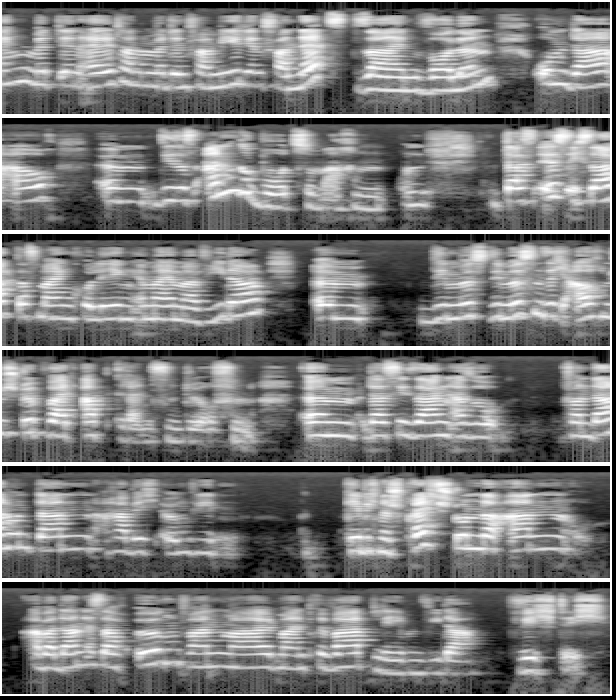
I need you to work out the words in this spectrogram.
eng mit den Eltern und mit den Familien vernetzt sein wollen, um da auch ähm, dieses Angebot zu machen. Und das ist, ich sage das meinen Kollegen immer, immer wieder, ähm, die, müssen, die müssen sich auch ein Stück weit abgrenzen dürfen. Ähm, dass sie sagen, also von dann und dann habe ich irgendwie gebe ich eine Sprechstunde an, aber dann ist auch irgendwann mal mein Privatleben wieder wichtig.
